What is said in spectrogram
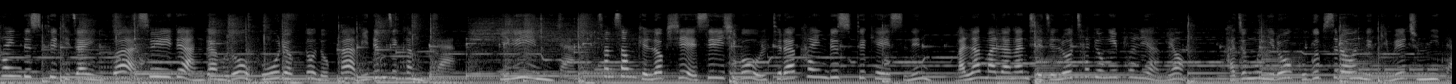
카인드스트 디자인과 스웨이드 안감으로 보호력도 높아 믿음직합니다. 1위입니다. 삼성 갤럭시 S25 울트라 카인드스트 케이스는 말랑말랑한 재질로 착용이 편리하며 가죽 무늬로 고급스러운 느낌을 줍니다.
